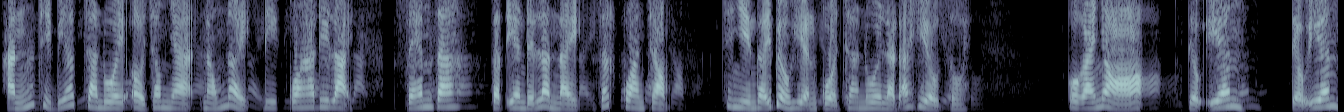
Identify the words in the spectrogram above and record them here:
hắn chỉ biết cha nuôi ở trong nhà nóng nảy đi qua đi lại, xem ra Giật Yên đến lần này rất quan trọng, chỉ nhìn thấy biểu hiện của cha nuôi là đã hiểu rồi. Cô gái nhỏ, Tiểu Yên, Tiểu Yên.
